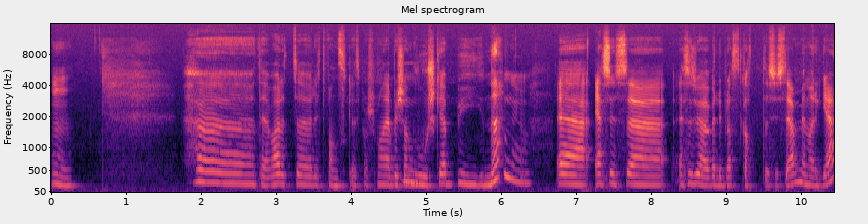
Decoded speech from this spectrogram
Øh, Det var et øh, litt vanskelig spørsmål. Jeg blir sånn, Hvor skal jeg begynne? Eh, jeg syns eh, jeg syns vi har et veldig bra skattesystem i Norge.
